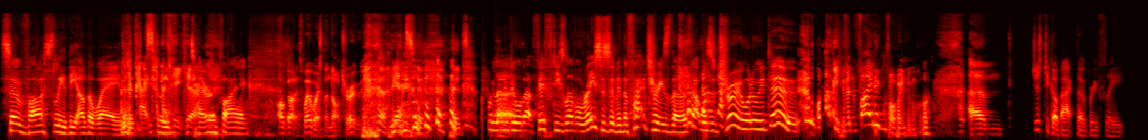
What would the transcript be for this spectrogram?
so vastly the other way that it's actually Exactly, yeah. terrifying. oh god, it's way worse than not true. It's- it's- We let him Uh, do all that fifties level racism in the factories, though. If that wasn't true, what do we do? what are we even fighting for anymore? Um, just to go back though briefly,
